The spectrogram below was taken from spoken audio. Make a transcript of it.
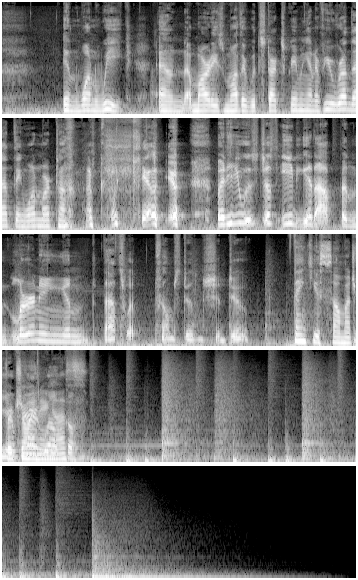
in one week. And Marty's mother would start screaming, and if you run that thing one more time, I'm going to kill you. But he was just eating it up and learning, and that's what film students should do. Thank you so much You're for joining us.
